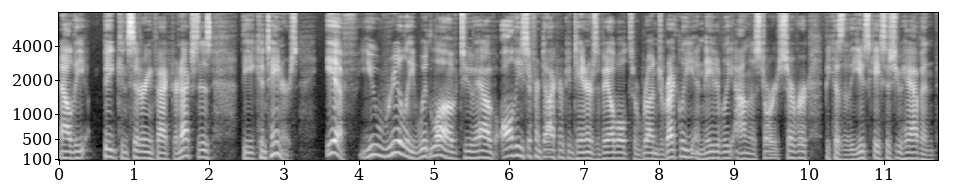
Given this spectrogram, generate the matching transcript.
Now, the big considering factor next is the containers. If you really would love to have all these different Docker containers available to run directly and natively on the storage server because of the use cases you have and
